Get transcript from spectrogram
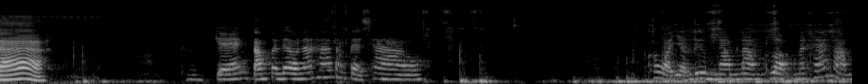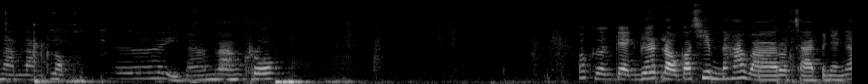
จ้าเครื่องแกงตำไปแล้วนะคะ ตั้งแต่เช้า เขาว่าอย่าลืมน้ำล้างครกนะคะ น้ำน้ำล้างครกเลยน้ำล้างครกเพราะเครื่องแกงเลือดเราก็ชิมนะคะ ว่ารสชาติเป็นยังไง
